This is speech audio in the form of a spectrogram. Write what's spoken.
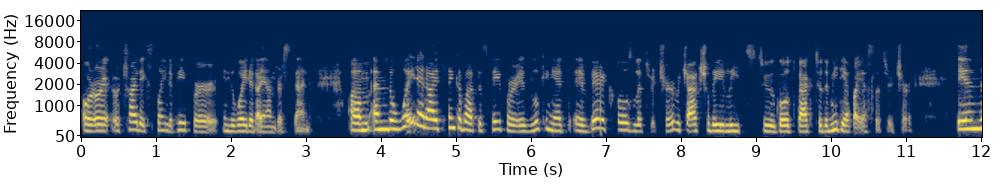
or, or, or try to explain the paper in the way that I understand. Um, and the way that I think about this paper is looking at a very close literature, which actually leads to, goes back to the media bias literature. In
